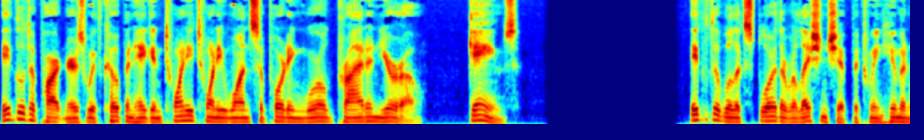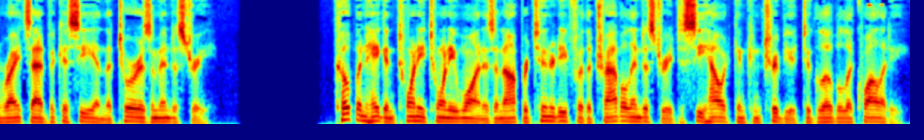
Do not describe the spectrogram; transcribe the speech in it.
IGLTA partners with Copenhagen 2021 supporting World Pride and Euro Games. IGLTA will explore the relationship between human rights advocacy and the tourism industry. Copenhagen 2021 is an opportunity for the travel industry to see how it can contribute to global equality.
